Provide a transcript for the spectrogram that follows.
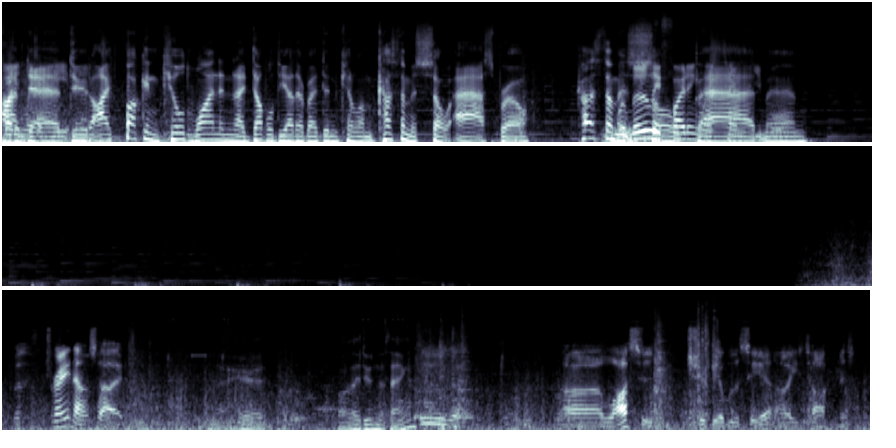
I'm Fighting was an dead, eight, dude. man. I fucking killed one and then I doubled the other, but I didn't kill him. Custom is so ass, bro. Custom We're is literally so fighting, like, 10 bad, people. man. But there's a train outside. Yeah, I hear it. Oh, are they doing the thing? Ooh, the uh, lawsuit should be able to see it. Oh, he's talking to someone.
